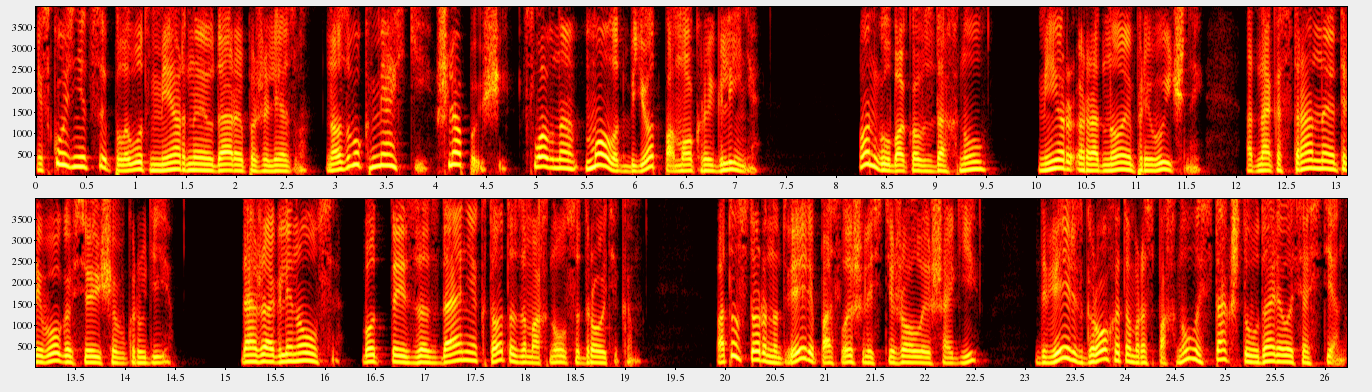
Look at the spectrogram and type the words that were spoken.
Из кузницы плывут мерные удары по железу, но звук мягкий, шлепающий, словно молот бьет по мокрой глине. Он глубоко вздохнул. Мир родной и привычный, однако странная тревога все еще в груди. Даже оглянулся, будто из-за здания кто-то замахнулся дротиком. По ту сторону двери послышались тяжелые шаги. Дверь с грохотом распахнулась так, что ударилась о стену.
